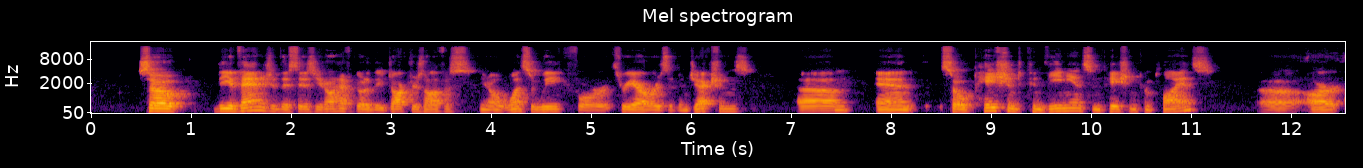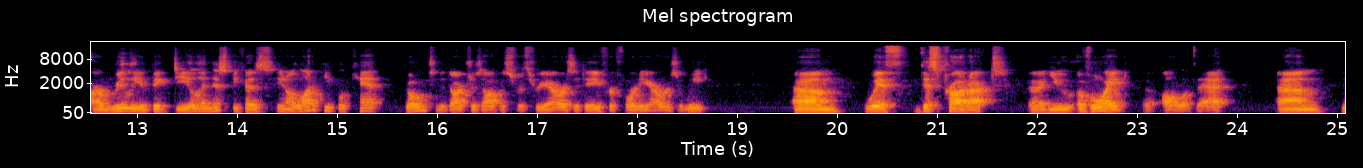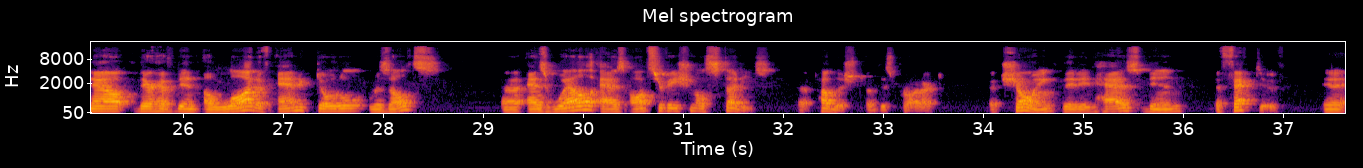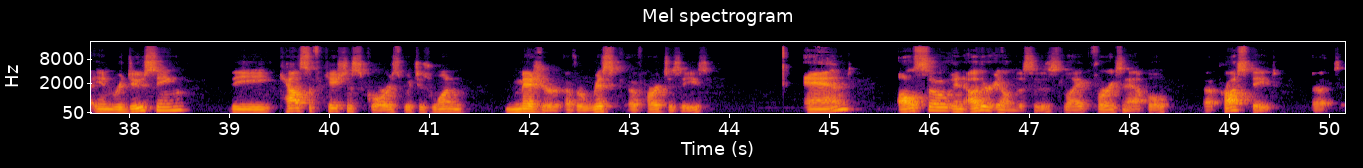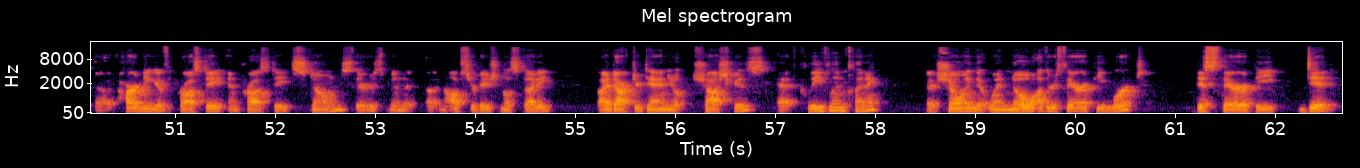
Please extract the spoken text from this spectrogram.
So the advantage of this is you don't have to go to the doctor's office, you know, once a week for three hours of injections. Um, and so patient convenience and patient compliance uh, are, are really a big deal in this because, you know, a lot of people can't go to the doctor's office for three hours a day for 40 hours a week. Um, with this product, uh, you avoid all of that. Um, now, there have been a lot of anecdotal results uh, as well as observational studies uh, published of this product uh, showing that it has been effective in reducing the calcification scores, which is one measure of a risk of heart disease, and also in other illnesses, like, for example, uh, prostate uh, uh, hardening of the prostate and prostate stones. There has been a, an observational study by Dr. Daniel Shoskes at Cleveland Clinic uh, showing that when no other therapy worked, this therapy did.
